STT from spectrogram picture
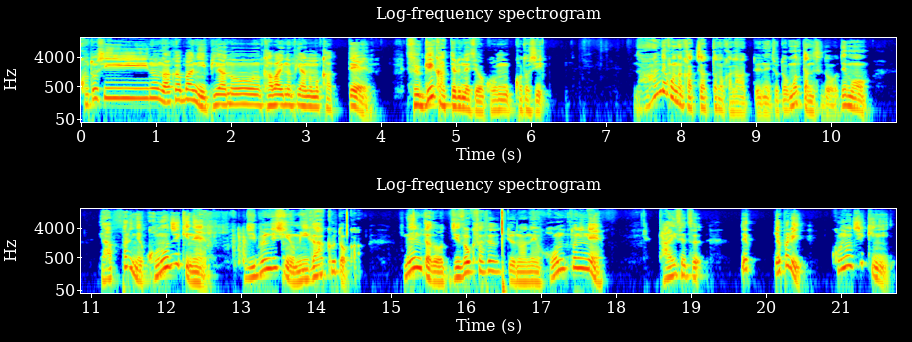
今年の半ばにピアノ、可愛いのピアノも買って、すっげえ買ってるんですよ、今今年。なんでこんな買っちゃったのかなってね、ちょっと思ったんですけど、でも、やっぱりね、この時期ね、自分自身を磨くとか、メンタルを持続させるっていうのはね、本当にね、大切。で、やっぱり、この時期に、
